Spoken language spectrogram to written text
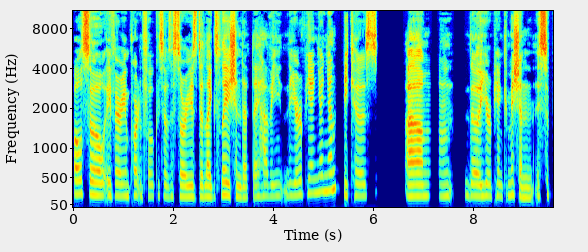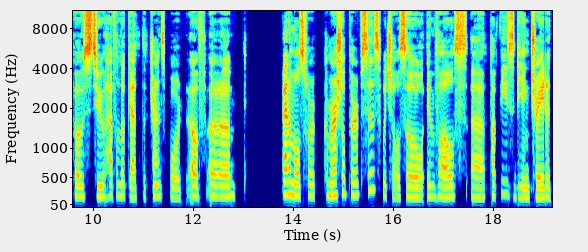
also a very important focus of the story is the legislation that they have in the European Union because um, the European Commission is supposed to have a look at the transport of uh, animals for commercial purposes, which also involves uh, puppies being traded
